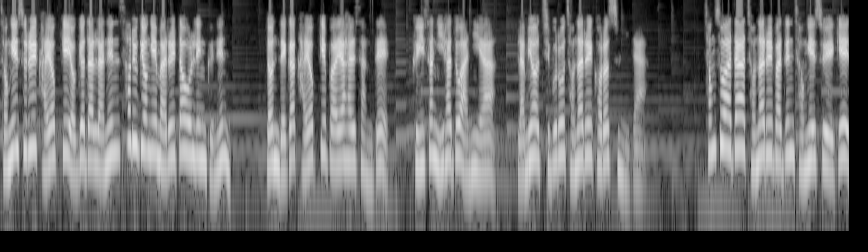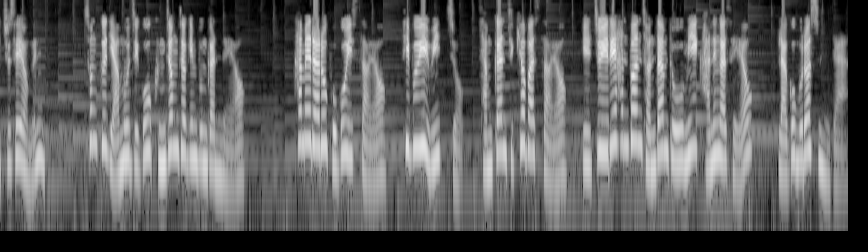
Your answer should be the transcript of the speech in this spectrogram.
정혜수를 가엽게 여겨달라는 서류경의 말을 떠올린 그는 넌 내가 가엽게 봐야 할 상대 그 이상 이하도 아니야 라며 집으로 전화를 걸었습니다. 청소하다 전화를 받은 정혜수에게 주세영은 손끝 야무지고 긍정적인 분 같네요. 카메라로 보고 있어요. TV 위쪽. 잠깐 지켜봤어요. 일주일에 한 번 전담 도움이 가능하세요? 라고 물었습니다.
